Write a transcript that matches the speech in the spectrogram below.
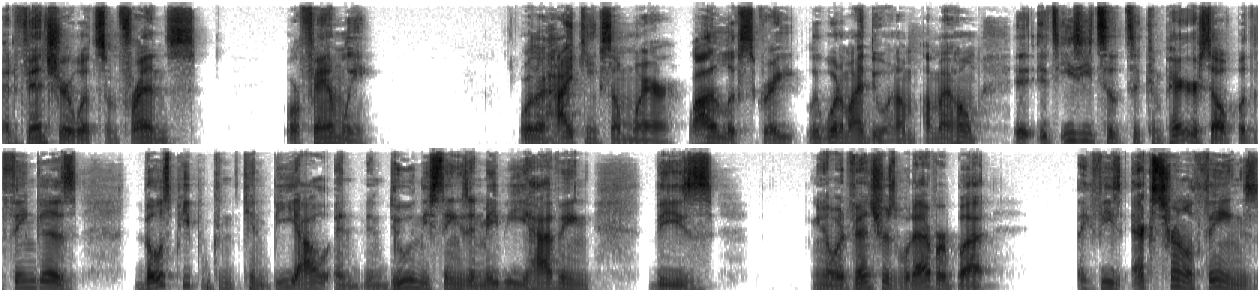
adventure with some friends or family. Or they're hiking somewhere. Wow, that looks great. Look, what am I doing? I'm I'm at home. It, it's easy to to compare yourself, but the thing is, those people can can be out and, and doing these things and maybe having these you know adventures whatever but like these external things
